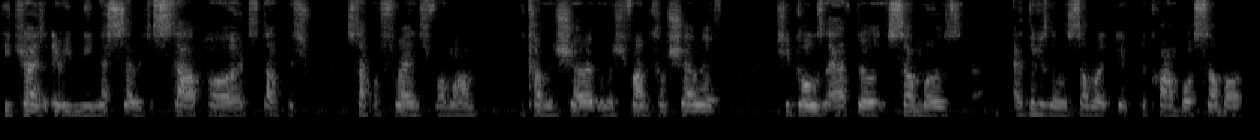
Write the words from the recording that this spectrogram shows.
he tries every means necessary to stop her and stop his stop her friends from um becoming sheriff. And when she finally becomes sheriff, she goes after Summers. I think his name was Summer, the, the crime boss Summer,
